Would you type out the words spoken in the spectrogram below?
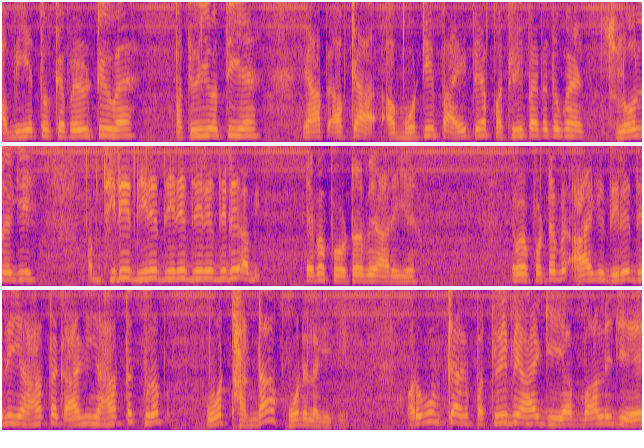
अब ये तो कैपेसिटिव है, पतली होती है। यहाँ पे अब क्या, अब मोटी पाइप है, पतली पाइप है तो क्या स्लो लेगी। अब धीरे धीरे धीरे धीरे धीरे अब एवापोरेटर में आ रही है। एवापोरेटर में आएगी धीरे धीरे यहाँ तक आएगी यहाँ तक पूरा वो ठंडा होने लगेगी। और वो क्या पतली में आएगी अब मान लीजिए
